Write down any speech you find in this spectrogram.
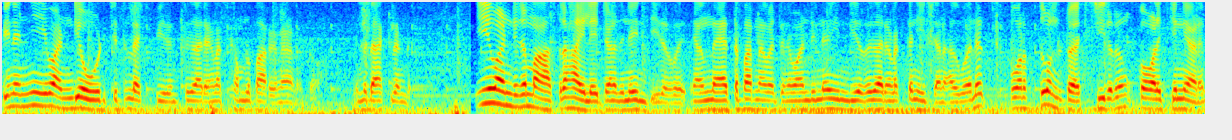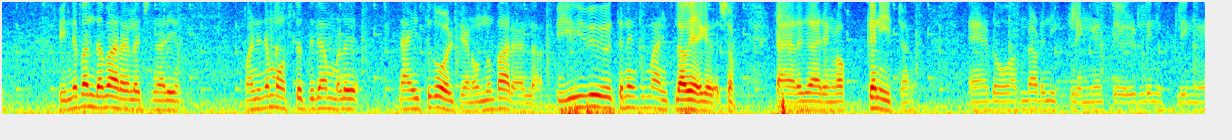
പിന്നെ ഇനി ഈ വണ്ടി ഓടിച്ചിട്ടുള്ള എക്സ്പീരിയൻസ് കാര്യങ്ങളൊക്കെ നമ്മൾ പറയുന്നതാണ് കേട്ടോ ഇതിന്റെ ബാക്കിലുണ്ട് ഈ വണ്ടിയുടെ മാത്രം ഹൈലൈറ്റ് ആണ് ഇതിന്റെ ഇന്റീരിയർ ഞാൻ നേരത്തെ പറഞ്ഞ പോലെ തന്നെ വണ്ടിന്റെ ഇന്റീരിയർ കാര്യങ്ങളൊക്കെ നീറ്റാണ് അതുപോലെ പുറത്തും ഉണ്ട് കേട്ടോ എക്സ്റ്റീരിയറും ക്വാളിറ്റി തന്നെയാണ്. പിന്നെ ഇപ്പം എന്താ പറയുക വെച്ച് വണ്ടിന്റെ മൊത്തത്തിൽ നമ്മൾ നൈസ് ക്വാളിറ്റിയാണ് ഒന്നും പറയാനില്ല. ഈ തന്നെ എനിക്ക് മനസ്സിലാവും ഏകദേശം. ടയർ കാര്യങ്ങളൊക്കെ നീറ്റാണ് ഡോറിന്റെ അവിടെ നിക്ലിങ് സൈഡിൽ നിക്ലിങ്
